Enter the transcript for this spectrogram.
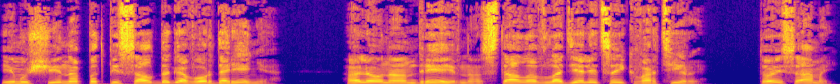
И мужчина подписал договор дарения. Алена Андреевна стала владелицей квартиры, той самой,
